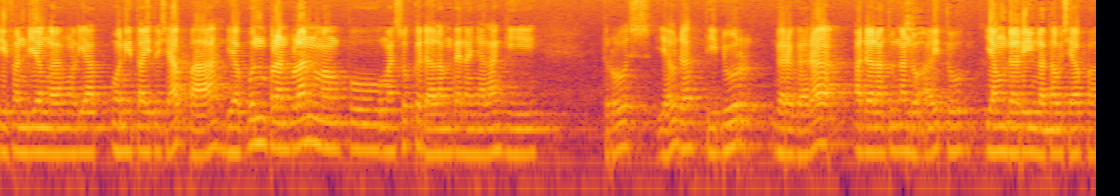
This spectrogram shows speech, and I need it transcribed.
even dia nggak ngelihat wanita itu siapa, dia pun pelan-pelan mampu masuk ke dalam tendanya lagi. Terus ya udah tidur gara-gara ada lantunan doa itu yang dari nggak tahu siapa.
